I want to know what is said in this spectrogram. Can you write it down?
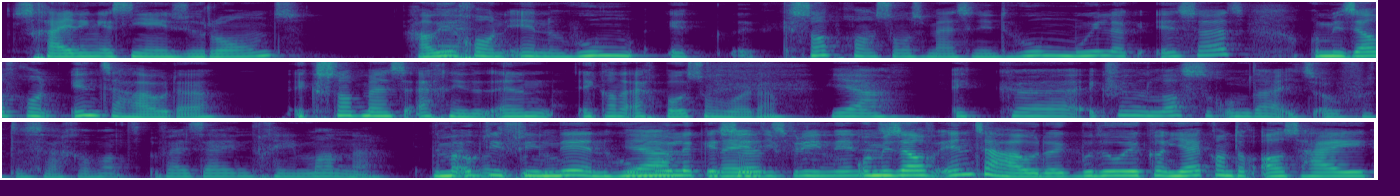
Scheiding is niet eens rond. Hou je gewoon in. Hoe, ik, ik snap gewoon soms mensen niet. Hoe moeilijk is het om jezelf gewoon in te houden? Ik snap mensen echt niet. En ik kan er echt boos om worden. Ja, ik, eh, ik vind het lastig om daar iets over te zeggen, want wij zijn geen mannen. Nee, maar ook die vriendin. Hoe Ja, moeilijk is nee, het om jezelf in te houden? Ik bedoel, je kan, jij kan toch als hij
